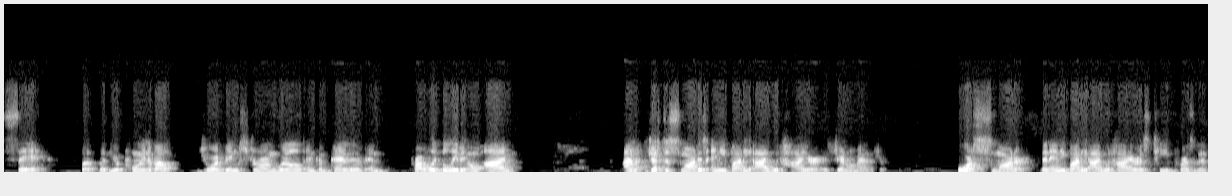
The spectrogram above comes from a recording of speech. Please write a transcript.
say it. But but your point about Jordan being strong-willed and competitive and probably believing, oh, I'm I'm just as smart as anybody I would hire as general manager, or smarter than anybody I would hire as team president.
